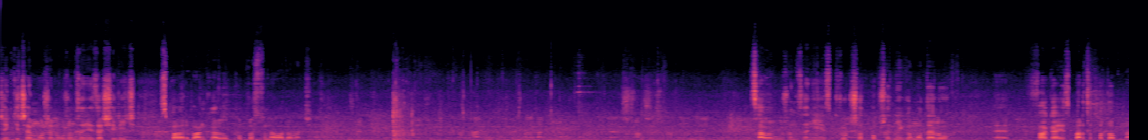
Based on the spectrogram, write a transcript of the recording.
dzięki czemu możemy urządzenie zasilić z powerbanka lub po prostu naładować. Całe urządzenie jest krótsze od poprzedniego modelu. E, Waga jest bardzo podobna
